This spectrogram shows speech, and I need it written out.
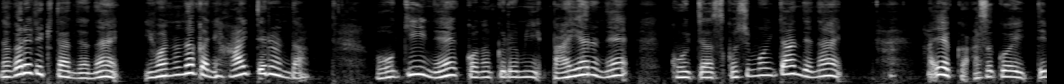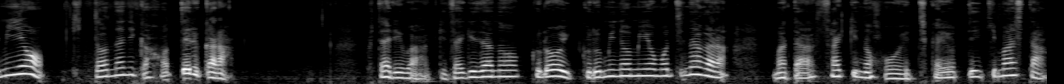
流れてきたんじゃない。岩の中に入ってるんだ。大きいね、このくるみ。倍あるね。こいつは少しも傷んでない。早くあそこへ行ってみよう。きっと何か掘ってるから。二人はギザギザの黒いくるみの実を持ちながらまたさっきの方へ近寄っていきました。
